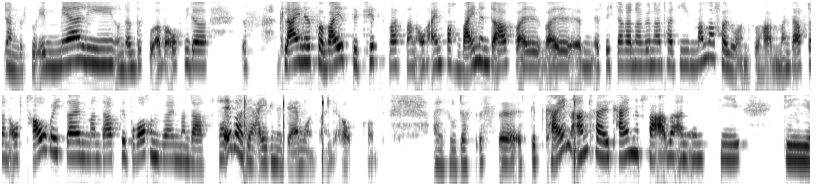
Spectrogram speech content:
dann bist du eben Merlin und dann bist du aber auch wieder das kleine verwaiste Kids, was dann auch einfach weinen darf, weil, weil ähm, es sich daran erinnert hat, die Mama verloren zu haben. Man darf dann auch traurig sein, man darf gebrochen sein, man darf selber der eigene Dämon sein, der rauskommt. Also das ist, äh, es gibt keinen Anteil, keine Farbe an uns, die die,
